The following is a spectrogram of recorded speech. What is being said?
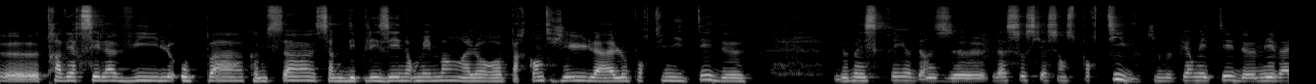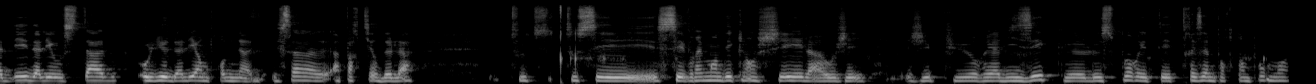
euh, traverser la ville au pas, comme ça, ça me déplaisait énormément. Alors, euh, par contre, j'ai eu l'opportunité de, de m'inscrire dans euh, l'association sportive qui me permettait de m'évader, d'aller au stade au lieu d'aller en promenade. Et ça, à partir de là, tout, tout s'est vraiment déclenché là où j'ai j'ai pu réaliser que le sport était très important pour moi.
